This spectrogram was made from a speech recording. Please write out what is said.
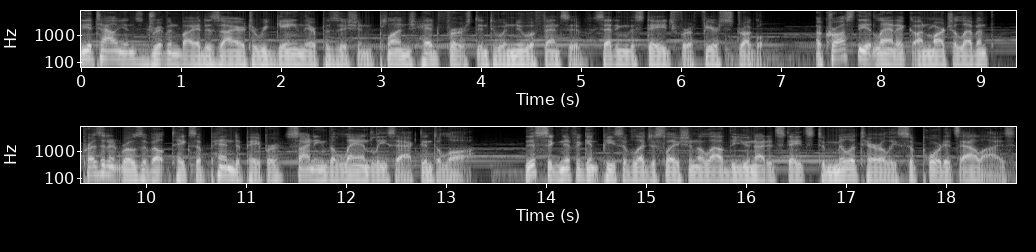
The Italians, driven by a desire to regain their position, plunge headfirst into a new offensive, setting the stage for a fierce struggle. Across the Atlantic on March 11th, President Roosevelt takes a pen to paper, signing the Land Lease Act into law. This significant piece of legislation allowed the United States to militarily support its allies,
